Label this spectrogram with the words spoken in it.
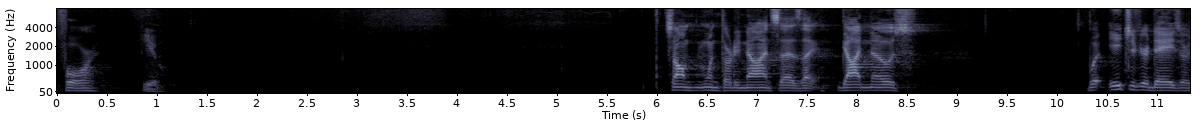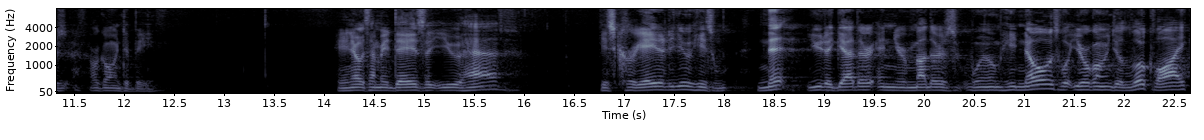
for you. Psalm 139 says that God knows what each of your days are, are going to be. He knows how many days that you have. He's created you. He's knit you together in your mother's womb. He knows what you're going to look like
